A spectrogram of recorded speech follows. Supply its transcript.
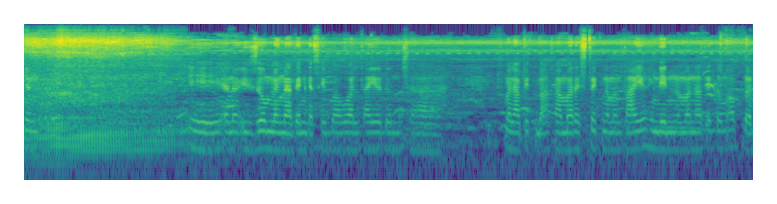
Yan. Eh, ano, i-zoom lang natin kasi bawal tayo dun sa malapit baka ma-restrict naman tayo. Hindi naman natin ito ma-upload.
